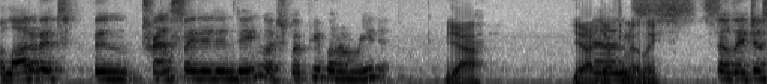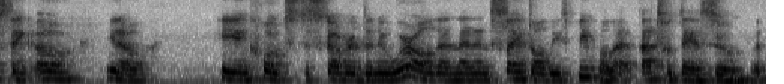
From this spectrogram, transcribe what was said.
a lot of it's been translated into English, but people don't read it. Yeah. Yeah, and definitely. So they just think, oh, you know, he in quotes discovered the new world and then enslaved all these people. That that's what they assume, but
